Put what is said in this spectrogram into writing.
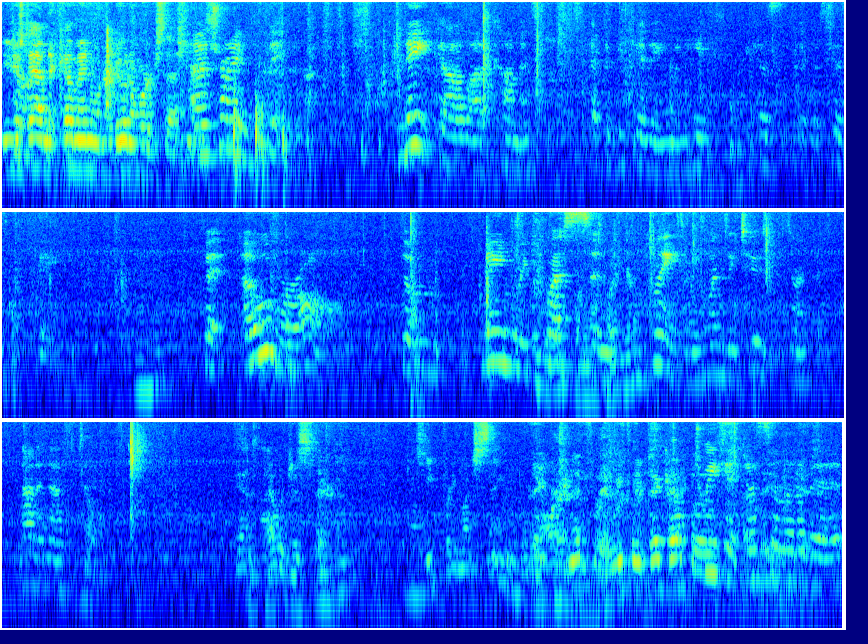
You just happen to come in when we're doing a work session. I was trying to think, Nate got a lot of comments at the beginning when he, because it was his baby. But overall, the m- main requests and complaints, I mean, Wednesday, Tuesdays aren't there, not enough to, Yeah, I would just keep pretty much the same. Put an alternate for a weekly pickup of, tweak it just a little bit.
